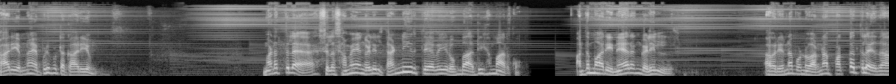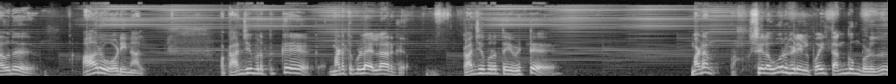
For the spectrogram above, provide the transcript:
காரியம்னா எப்படிப்பட்ட காரியம்? மடத்தில் சில சமயங்களில் தண்ணீர் தேவை ரொம்ப அதிகமாக இருக்கும். அந்த மாதிரி நேரங்களில் அவர் என்ன பண்ணுவார்னா பக்கத்தில் ஏதாவது ஆறு ஓடினால் இப்போ காஞ்சிபுரத்துக்கு மடத்துக்குள்ளே எல்லாம் இருக்குது காஞ்சிபுரத்தை விட்டு மடம் சில ஊர்களில் போய் தங்கும் பொழுது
